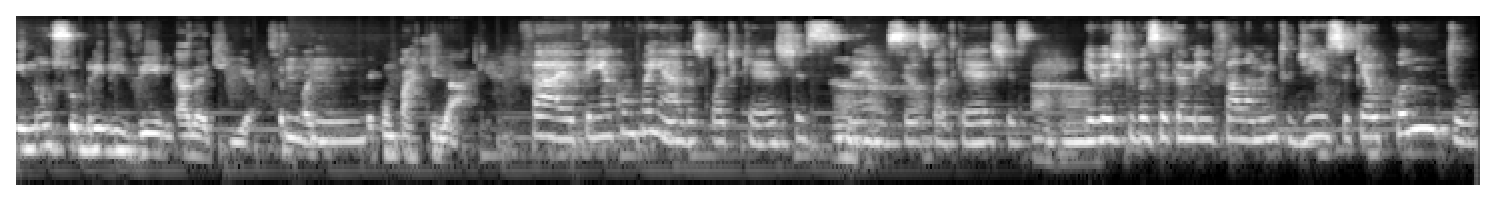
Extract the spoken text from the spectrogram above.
e não sobreviver cada dia. Você uhum. pode compartilhar. Fá, eu tenho acompanhado os podcasts, uhum. né, os seus podcasts, uhum. e eu vejo que você também fala muito disso, que é o quanto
